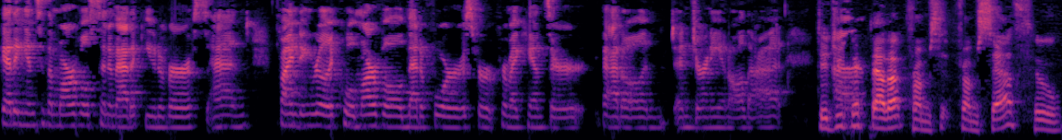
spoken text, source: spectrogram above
getting into the Marvel cinematic universe and finding really cool Marvel metaphors for, for my cancer battle and, and journey and all that. Did you uh, pick that up from from Seth, who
